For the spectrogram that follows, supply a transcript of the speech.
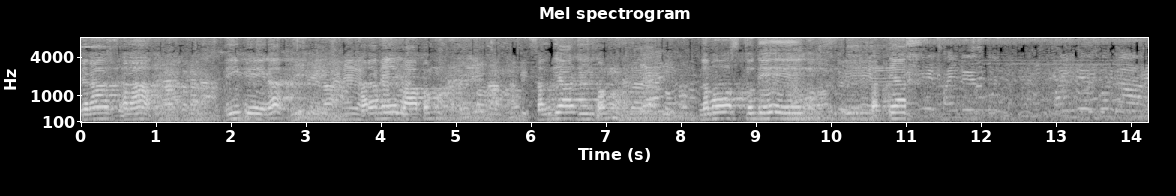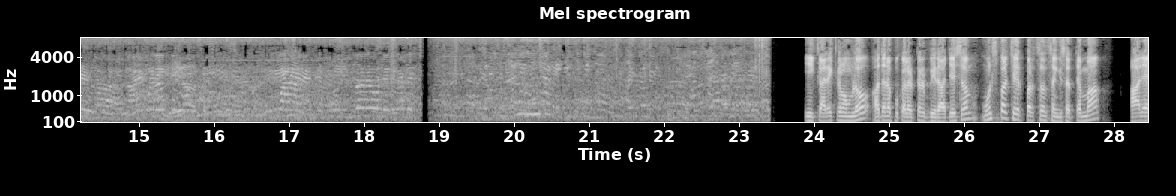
జనార్దన దీపేన హరమే పాపం సంధ్యాదీపం నమోస్తు ఈ కార్యక్రమంలో అదనపు collector B Rajesham municipal chairperson Sangi Satyamma ఆలయ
